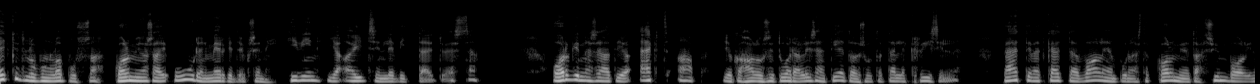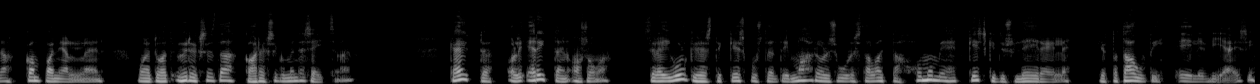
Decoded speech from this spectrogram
70-luvun lopussa kolmio sai uuden merkityksen HIVin ja AIDSin levittäytyessä. Organisaatio ACT UP, joka halusi tuoda lisää tietoisuutta tälle kriisille, päättivät käyttää vaaleanpunaista kolmiota symbolina kampanjalleen vuonna 1987. Käyttö oli erittäin osuva, sillä julkisesti keskusteltiin mahdollisuudesta laittaa homomiehet keskitysleireille, jotta tauti ei leviäisi.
